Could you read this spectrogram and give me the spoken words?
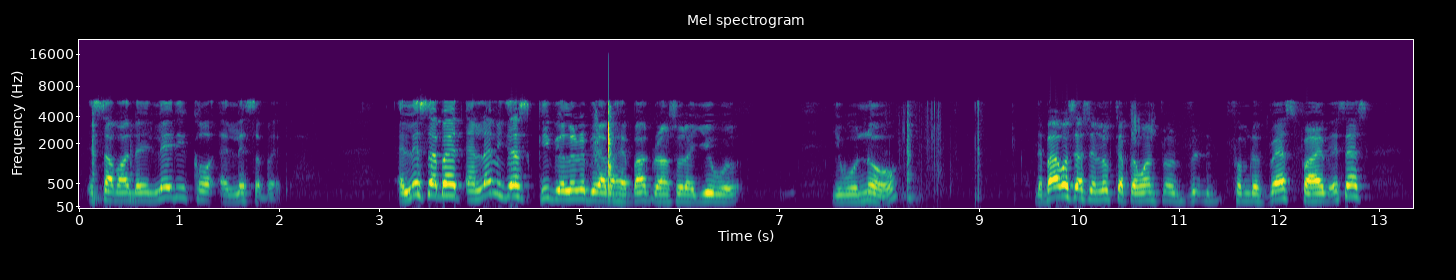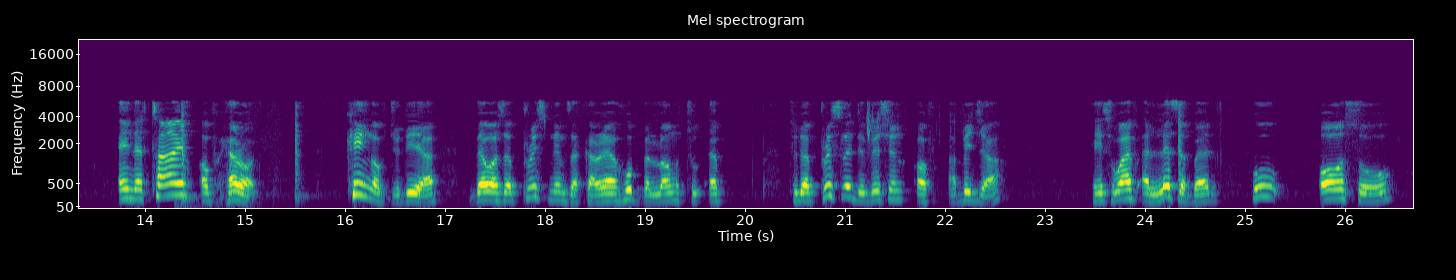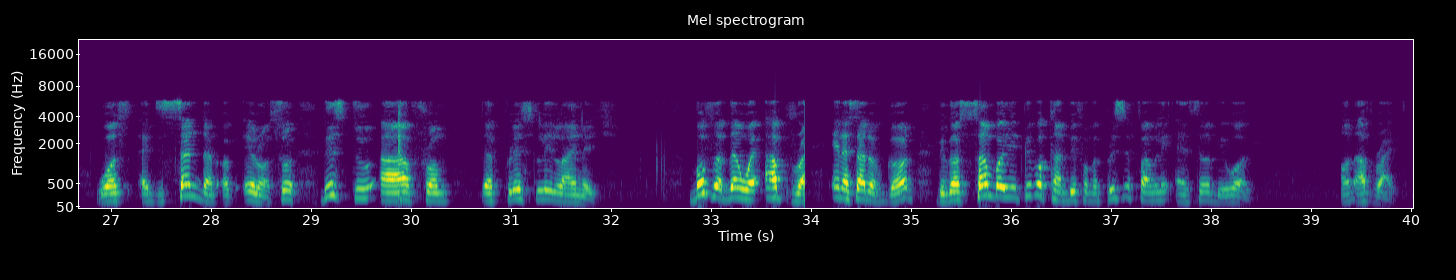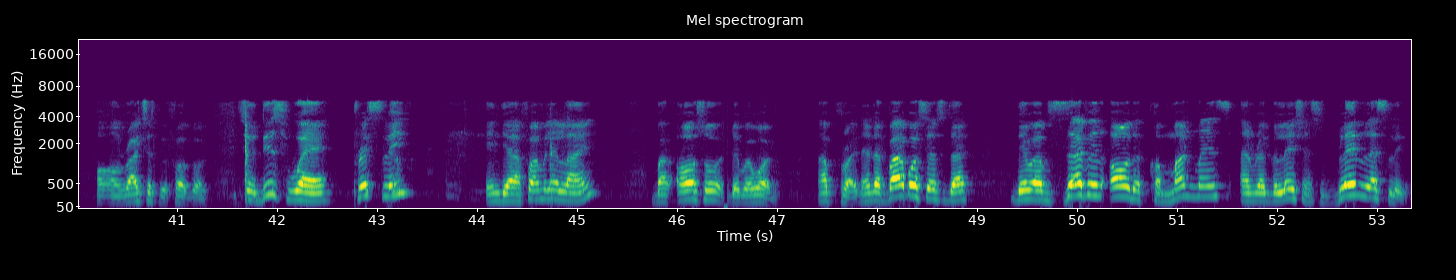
It's about a lady called Elizabeth. Elizabeth, and let me just give you a little bit about her background so that you will, you will know. The Bible says in Luke chapter 1, from, from the verse 5, it says, In the time of Herod, king of Judea, there was a priest named Zachariah who belonged to, a, to the priestly division of Abijah. His wife Elizabeth, who also was a descendant of Aaron. So these two are from the priestly lineage. Both of them were upright in the sight of God because somebody, people can be from a priestly family and still be what? Upright or unrighteous before God. So these were priestly in their family line, but also they were what? Upright. And the Bible says that they were observing all the commandments and regulations blamelessly.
